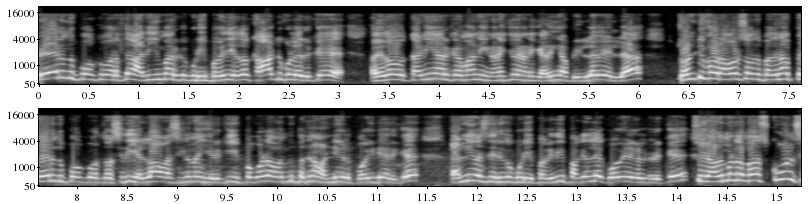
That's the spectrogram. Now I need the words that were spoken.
பேருந்து போக்குவரத்து அதிகமாக இருக்கக்கூடிய பகுதி. ஏதோ காட்டுக்குள்ளே இருக்குது ஏதோ தனியாக இருக்கிற மாதிரி நீங்கள் நினைக்கவே நினைக்காதீங்க. அப்படி இல்லவே இல்லை. டுவெண்ட்டி ஃபோர் ஹவர்ஸ் வந்து பார்த்தீங்கன்னா பேருந்து போக்குவரத்து வசதி எல்லா வசதிகளுமே இங்கே இருக்குது இப்போ கூட வந்து பார்த்தீங்கன்னா வண்டிகள் போயிட்டே இருக்குது தண்ணி வசதி இருக்கக்கூடிய பகுதி பக்கத்துலேயே கோவில்கள் இருக்குது ஸோ அது மட்டும் இல்லாமல் ஸ்கூல்ஸ்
